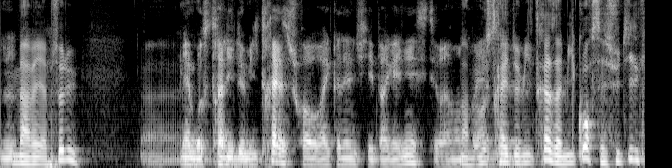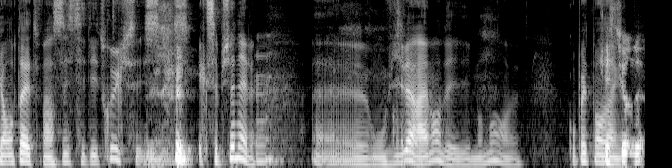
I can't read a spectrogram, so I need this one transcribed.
une Mm. merveille absolue. Même Australie 2013, je crois, où Raikkonen finit par gagner, c'était vraiment. Non, mais. Australie 2013 à mi-course, c'est Sutil qui est en tête. Enfin, c'est des trucs, c'est exceptionnel. Euh, on vivait vraiment des, des moments euh, complètement dingues. Question de,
